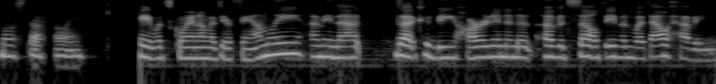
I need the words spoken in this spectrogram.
Most definitely. Hey, what's going on with your family? I mean that that could be hard in and of itself even without having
